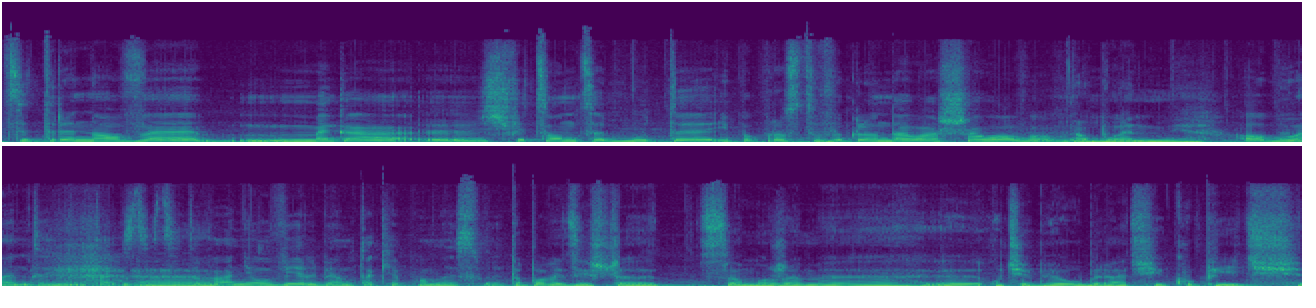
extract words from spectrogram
cytrynowe, mega e, świecące buty i po prostu wyglądała szałowo. Obłędnie. Obłędnie, tak, zdecydowanie. Uwielbiam takie pomysły. To powiedz jeszcze, co możemy y, u Ciebie ubrać i kupić?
